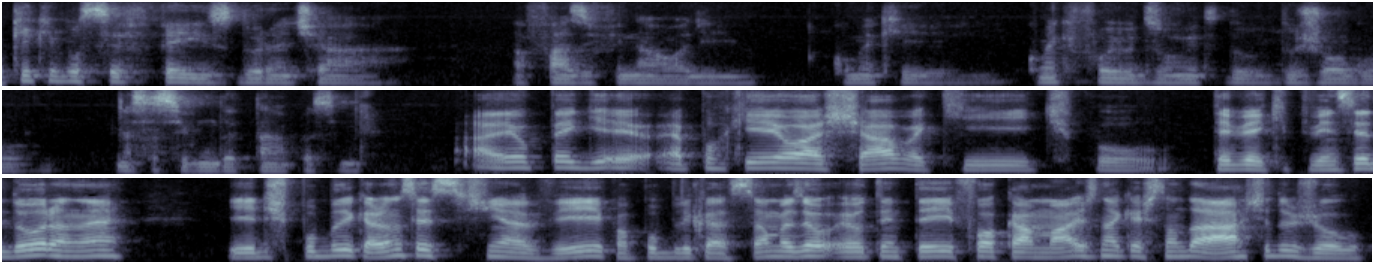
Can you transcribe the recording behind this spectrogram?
o que que você fez durante a, a fase final ali? Como é que como é que foi o desenvolvimento do, do jogo nessa segunda etapa assim? Ah, eu peguei, é porque eu achava que, tipo, teve a equipe vencedora, né? E eles publicaram, não sei se tinha a ver com a publicação, mas eu, eu tentei focar mais na questão da arte do jogo.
